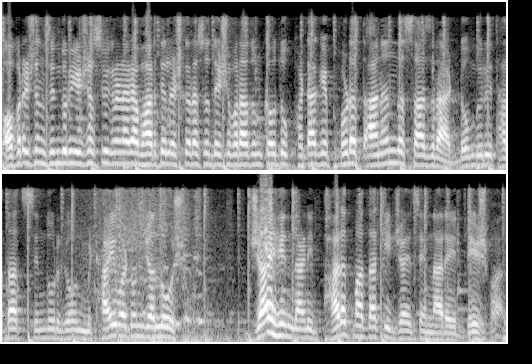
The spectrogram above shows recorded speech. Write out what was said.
ऑपरेशन सिंदूर यशस्वी करणाऱ्या भारतीय लष्कराचं देशभरातून कौतुक. फटाके फोडत आनंद साजरा. डोंबिवलीत हातात सिंदूर घेऊन मिठाई वाटून जल्लोष. जय हिंद आणि भारत माता की जयचे नारे देशभर.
